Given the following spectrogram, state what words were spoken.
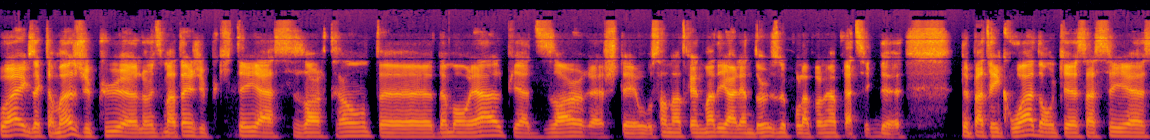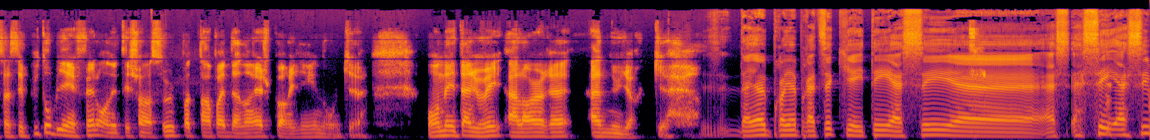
Ouais, exactement. J'ai pu, euh, lundi matin, j'ai pu quitter à 6h30 euh, de Montréal, puis à 10h, euh, j'étais au centre d'entraînement des Highlanders là, pour la première pratique de, de Patrick Roy. Donc, ça s'est plutôt bien fait. On était chanceux, pas de tempête de neige, pas rien. Donc, on est arrivé à l'heure à New York. D'ailleurs, première pratique qui a été assez. assez, assez, assez-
